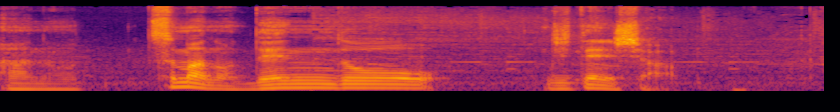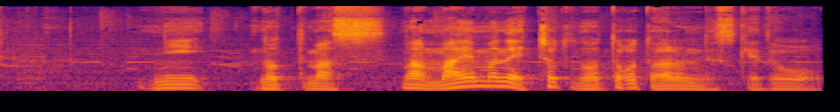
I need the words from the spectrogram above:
あの妻の電動自転車に乗ってます。まあ前もねちょっと乗ったことあるんですけど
